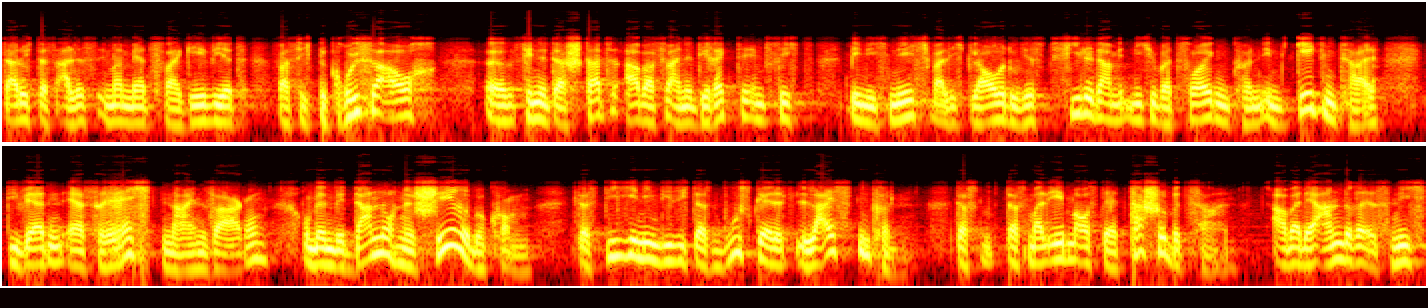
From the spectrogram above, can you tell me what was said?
dadurch, dass alles immer mehr 2G wird, was ich begrüße auch, äh, findet das statt. Aber für eine direkte Impfpflicht bin ich nicht, weil ich glaube, du wirst viele damit nicht überzeugen können. Im Gegenteil, die werden erst recht Nein sagen. Und wenn wir dann noch eine Schere bekommen, dass diejenigen, die sich das Bußgeld leisten können, das, das mal eben aus der Tasche bezahlen, aber der andere es nicht,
